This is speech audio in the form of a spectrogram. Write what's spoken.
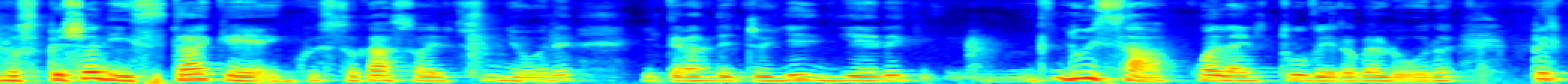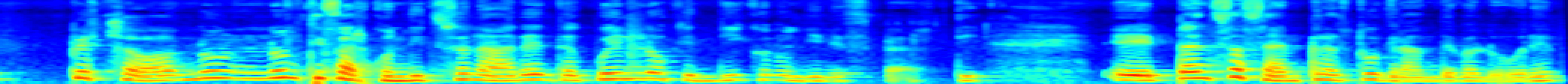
lo specialista, che in questo caso è il Signore, il grande gioielliere, lui sa qual è il tuo vero valore, perché Perciò non, non, ti far condizionare da quello che dicono gli inesperti e pensa sempre al tuo grande valore.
